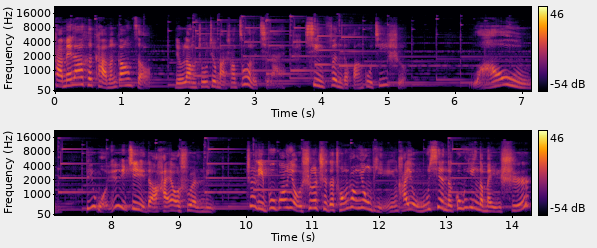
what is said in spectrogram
卡梅拉和卡门刚走，流浪猪就马上坐了起来，兴奋地环顾鸡舍。哇哦，比我预计的还要顺利！这里不光有奢侈的床上用品，还有无限的供应的美食。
